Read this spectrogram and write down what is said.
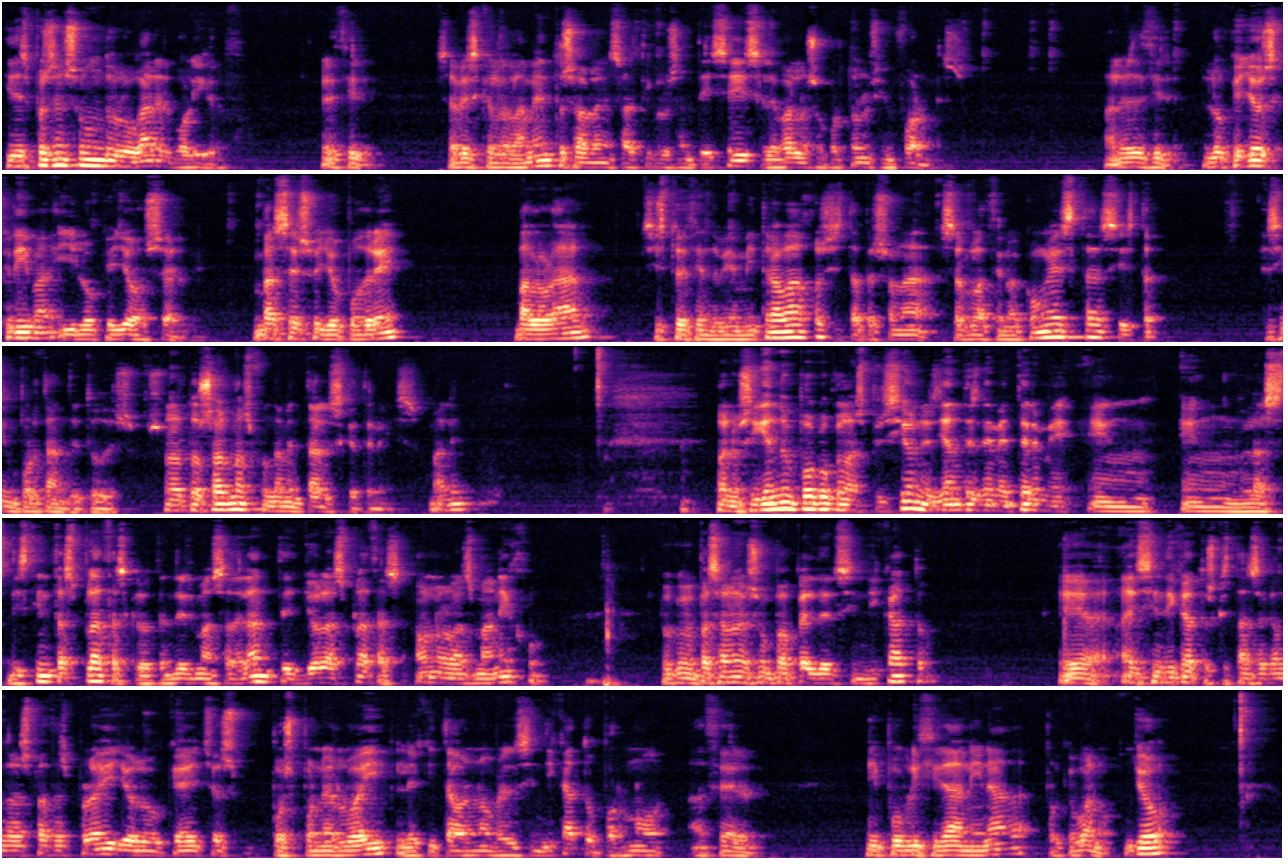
Y después, en segundo lugar, el bolígrafo. Es decir, sabéis que el reglamento se habla en ese artículo 66, elevar los oportunos informes. Es decir, lo que yo escriba y lo que yo observe. En base a eso yo podré valorar si estoy haciendo bien mi trabajo, si esta persona se relaciona con esta, si esta... Es importante todo eso. Son las dos armas fundamentales que tenéis, ¿vale? Bueno, siguiendo un poco con las prisiones y antes de meterme en, en las distintas plazas, que lo tendréis más adelante, yo las plazas aún no las manejo. Lo que me pasaron es un papel del sindicato Eh, hay sindicatos que están sacando las plazas por ahí, yo lo que he hecho es posponerlo ahí, le he quitado el nombre del sindicato por no hacer ni publicidad ni nada, porque bueno, yo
